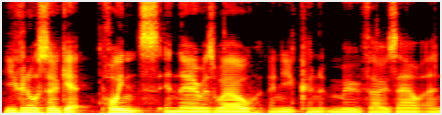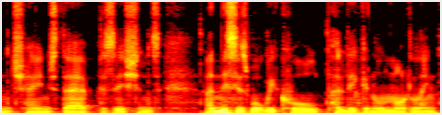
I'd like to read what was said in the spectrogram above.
You can also get points in there as well and you can move those out and change their positions and this is what we call polygonal modeling.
